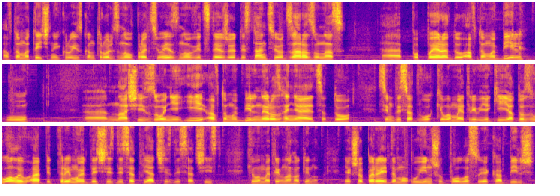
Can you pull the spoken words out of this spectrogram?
автоматичний круїз-контроль знов працює, знов відстежує дистанцію. От зараз у нас е, попереду автомобіль у нашій зоні, і автомобіль не розганяється до 72 км, які я дозволив, а підтримує десь 65-66 км на годину. Якщо перейдемо у іншу полосу, яка більш,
